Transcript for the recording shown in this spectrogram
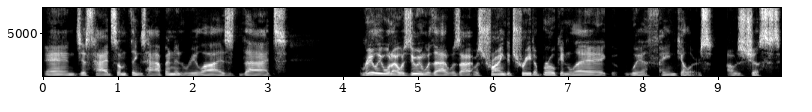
and just had some things happen and realized that really what I was doing with that was I was trying to treat a broken leg with painkillers. I was just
